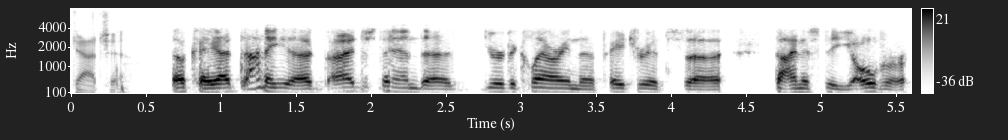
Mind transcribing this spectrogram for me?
Gotcha. Okay, uh, Donnie, uh, I understand uh, you're declaring the Patriots uh, dynasty over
